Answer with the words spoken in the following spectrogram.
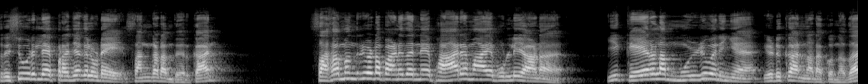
തൃശ്ശൂരിലെ പ്രജകളുടെ സങ്കടം തീർക്കാൻ. സഹമന്ത്രിയുടെ പണി തന്നെ ഭാരമായ പുള്ളിയാണ് ഈ കേരളം മുഴുവനിങ്ങ് എടുക്കാൻ നടക്കുന്നത്.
